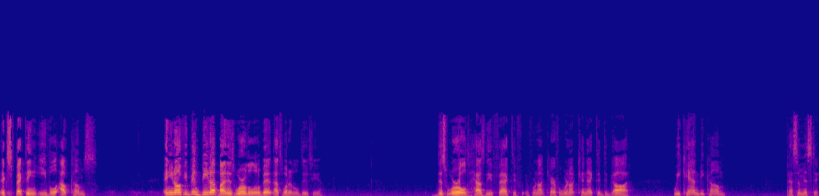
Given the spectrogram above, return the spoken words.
expecting evil outcomes. And you know, if you've been beat up by this world a little bit, that's what it'll do to you. This world has the effect, if, if we're not careful, we're not connected to God, we can become pessimistic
